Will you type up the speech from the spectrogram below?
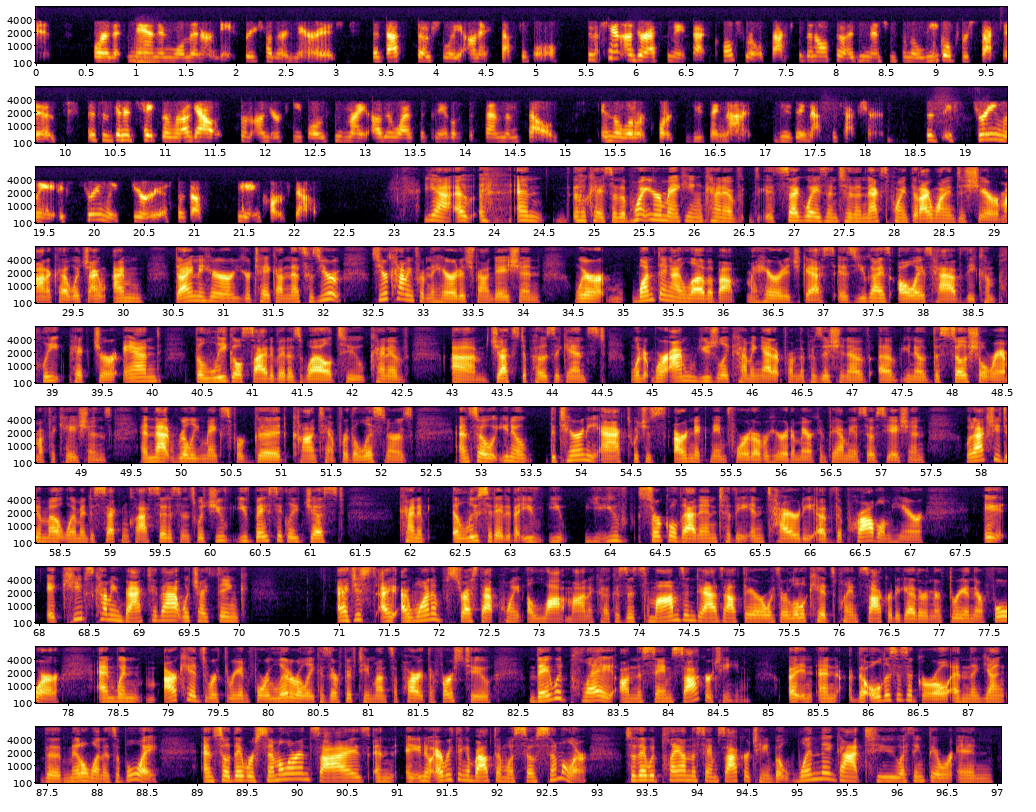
or that man mm. and woman are made for each other in marriage, that that's socially unacceptable. So we can't underestimate that cultural effect. But then also, as you mentioned, from a legal perspective, this is going to take the rug out from under people who might otherwise have been able to defend themselves in the lower courts using that using that protection. So it's extremely, extremely serious that that's being carved out. Yeah, uh, and okay, so the point you're making kind of it segues into the next point that I wanted to share, Monica, which I, I'm dying to hear your take on this because you're so you're coming from the Heritage Foundation, where one thing I love about my Heritage guests is you guys always have the complete picture and the legal side of it as well to kind of um, juxtapose against what, where I'm usually coming at it from the position of, of, you know, the social ramifications. And that really makes for good content for the listeners. And so, you know, the Tyranny Act, which is our nickname for it over here at American Family Association, would actually demote women to second class citizens, which you you've basically just kind of elucidated that you've you you've circled that into the entirety of the problem here. It it keeps coming back to that, which I think I just I, I want to stress that point a lot, Monica, because it's moms and dads out there with their little kids playing soccer together and they're three and they're four, And when our kids were three and four, literally, because they're 15 months apart, the first two, they would play on the same soccer team. Uh, and, and the oldest is a girl, and the young, the middle one is a boy. And so they were similar in size, and you know everything about them was so similar. So they would play on the same soccer team. But when they got to, I think they were in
